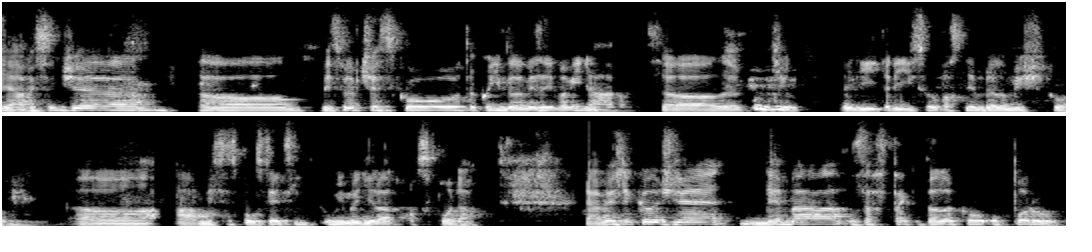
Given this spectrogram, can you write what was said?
Já myslím, že uh, my jsme v Česku takový velmi zajímavý národ. Uh, lidí, kteří jsou vlastně velmi šikovní. Uh, a my si spoustu věcí umíme dělat od spoda. Já bych řekl, že nemá zas tak velkou oporu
